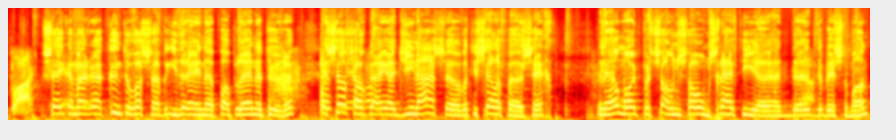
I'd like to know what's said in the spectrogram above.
Klaar. Zeker, maar eh Kunter was bij iedereen populair natuurlijk. En zelfs ook bij eh, wat hij zelf zegt. Een heel mooi persoon, zo omschrijft hij eh, de, de beste man.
